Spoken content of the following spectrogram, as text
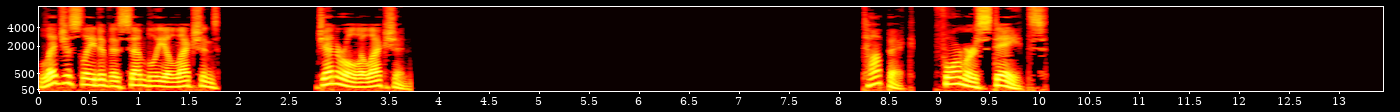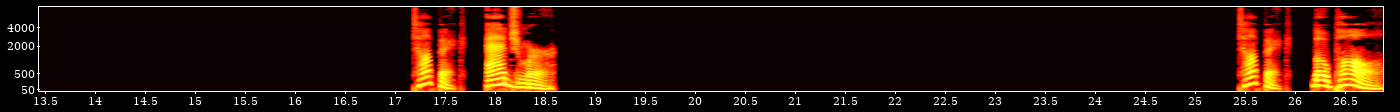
Legislative Assembly elections General election. Former states Topic: Ajmer Topic: Bhopal.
